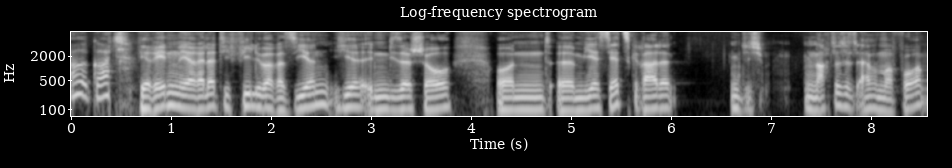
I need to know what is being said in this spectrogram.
oh Gott. Wir reden ja relativ viel über Rasieren hier in dieser Show und äh, mir ist jetzt gerade, ich mache das jetzt einfach mal vor,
